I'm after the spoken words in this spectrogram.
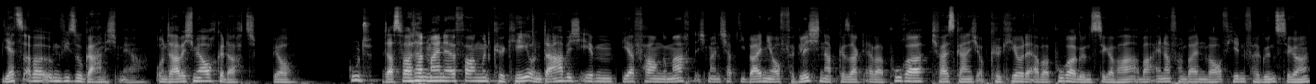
jetzt aber irgendwie so gar nicht mehr. Und da habe ich mir auch gedacht, ja, Gut, das war dann meine Erfahrung mit Kirke und da habe ich eben die Erfahrung gemacht. Ich meine, ich habe die beiden ja auch verglichen, habe gesagt, Erba Pura. Ich weiß gar nicht, ob Kirke oder Erba Pura günstiger war, aber einer von beiden war auf jeden Fall günstiger.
